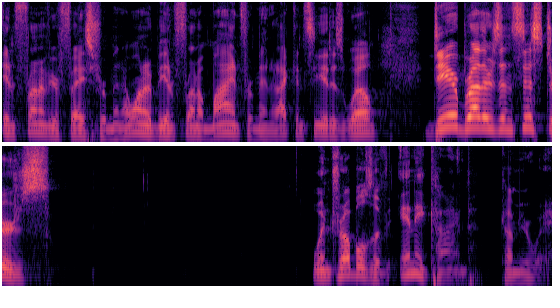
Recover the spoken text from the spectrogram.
in front of your face for a minute. I want it to be in front of mine for a minute. I can see it as well. Dear brothers and sisters, when troubles of any kind come your way,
